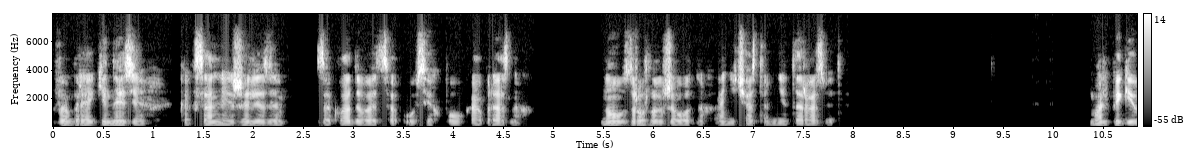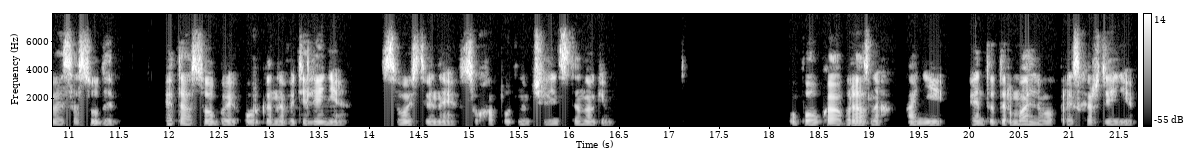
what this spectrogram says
В эмбриогенезе коксальные железы закладываются у всех паукообразных, но у взрослых животных они часто недоразвиты. Мальпигиевые сосуды – это особые органы выделения, свойственные сухопутным членистоногим. У паукообразных они эндодермального происхождения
